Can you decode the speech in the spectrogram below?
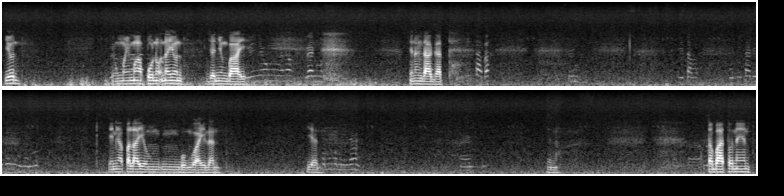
yun. Yung may mga puno na yun, diyan yung bahay. Ano. Yan ang dagat. Yan nga pala yung Bungo Island. Yan. Yan o. Tabato na yan.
